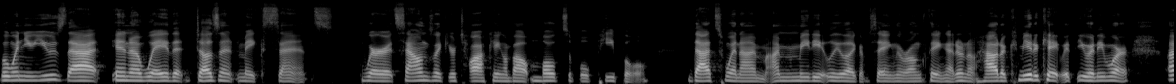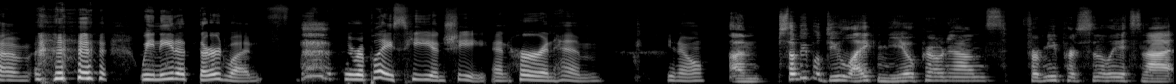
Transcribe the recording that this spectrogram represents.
But when you use that in a way that doesn't make sense, where it sounds like you're talking about multiple people, that's when I'm I'm immediately like I'm saying the wrong thing. I don't know how to communicate with you anymore. Um, we need a third one to replace he and she and her and him. You know. Um, some people do like neo pronouns. For me personally, it's not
